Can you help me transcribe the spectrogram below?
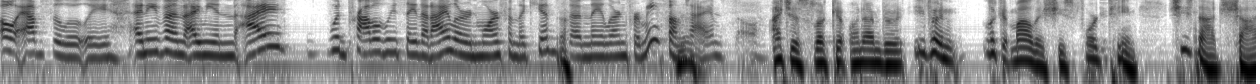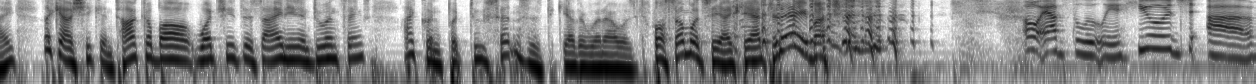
Oh, absolutely. And even, I mean, I would probably say that I learn more from the kids than they learn from me sometimes. So, I just look at what I'm doing. Even look at Molly. She's 14. She's not shy. Look how she can talk about what she's designing and doing things. I couldn't put two sentences together when I was, well, some would say I can't today, but oh, absolutely. A huge uh,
